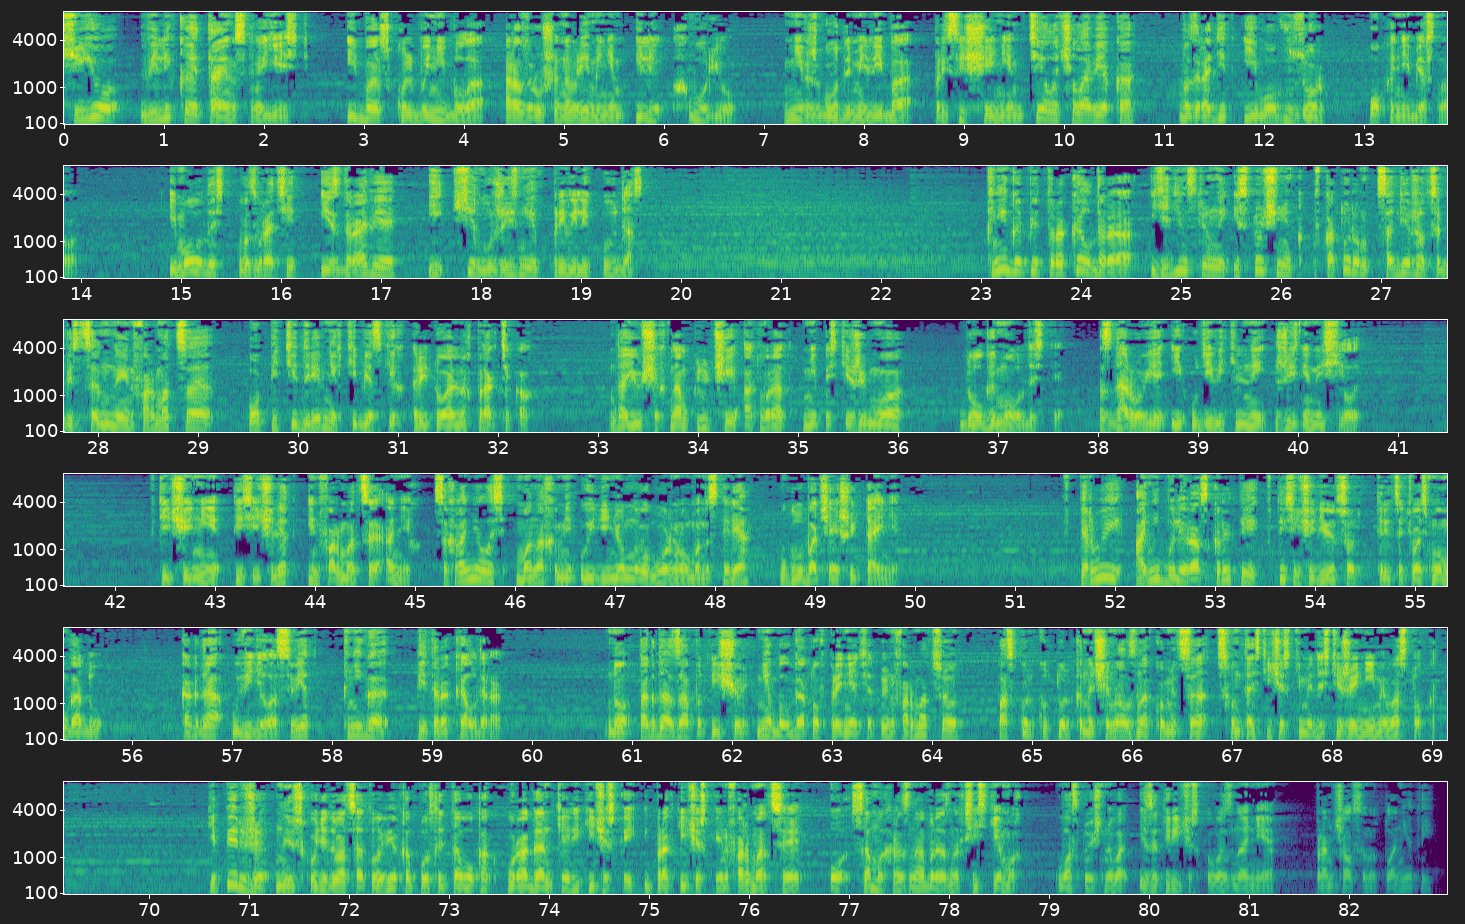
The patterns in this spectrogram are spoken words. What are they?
Сие великое таинство есть, ибо сколь бы ни было разрушено временем или хворью, невзгодами либо пресыщением тела человека, возродит его взор ока небесного. И молодость возвратит, и здравие, и силу жизни превеликую даст. Книга Питера Келдера – единственный источник, в котором содержится бесценная информация о пяти древних тибетских ритуальных практиках, дающих нам ключи от врат непостижимого долгой молодости, здоровья и удивительной жизненной силы. В течение тысяч лет информация о них сохранялась монахами уединенного горного монастыря в глубочайшей тайне. Впервые они были раскрыты в 1938 году, когда увидела свет книга Питера Келдера. Но тогда Запад еще не был готов принять эту информацию, поскольку только начинал знакомиться с фантастическими достижениями Востока. Теперь же, на исходе XX века, после того, как ураган теоретической и практической информации о самых разнообразных системах восточного эзотерического знания промчался над планетой,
